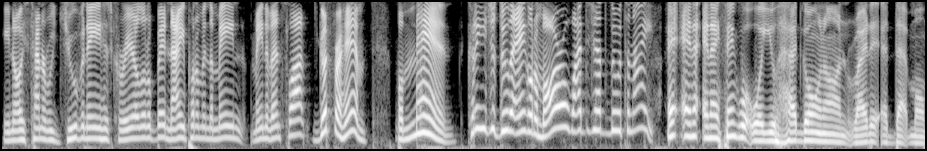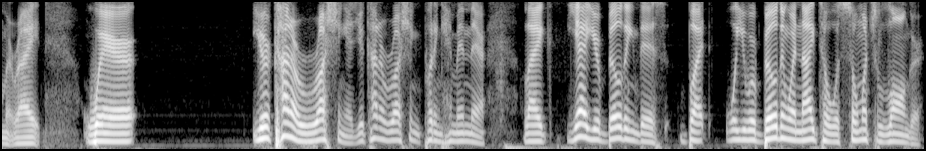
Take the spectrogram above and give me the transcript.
You know, he's kind of rejuvenating his career a little bit. Now you put him in the main main event slot. Good for him. But man, couldn't you just do the angle tomorrow? Why did you have to do it tonight? And, and and I think what what you had going on right at, at that moment, right, where you're kind of rushing it. You're kind of rushing putting him in there. Like, yeah, you're building this, but what you were building with Naito was so much longer.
